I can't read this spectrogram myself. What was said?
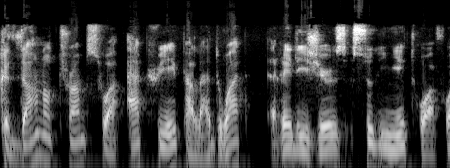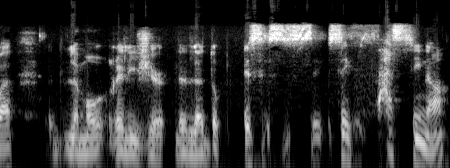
que Donald Trump soit appuyé par la droite religieuse, souligner trois fois le mot religieux. C'est fascinant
